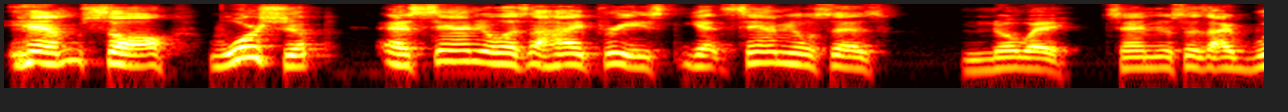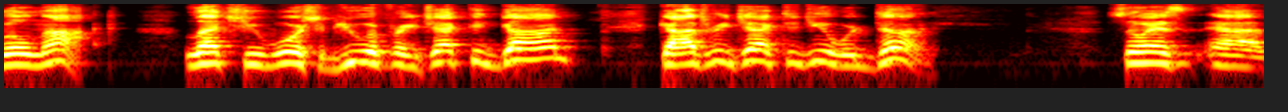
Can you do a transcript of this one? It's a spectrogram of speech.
him, Saul, worship as Samuel as a high priest. Yet Samuel says, No way. Samuel says, I will not let you worship. You have rejected God. God's rejected you. We're done. So as uh,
